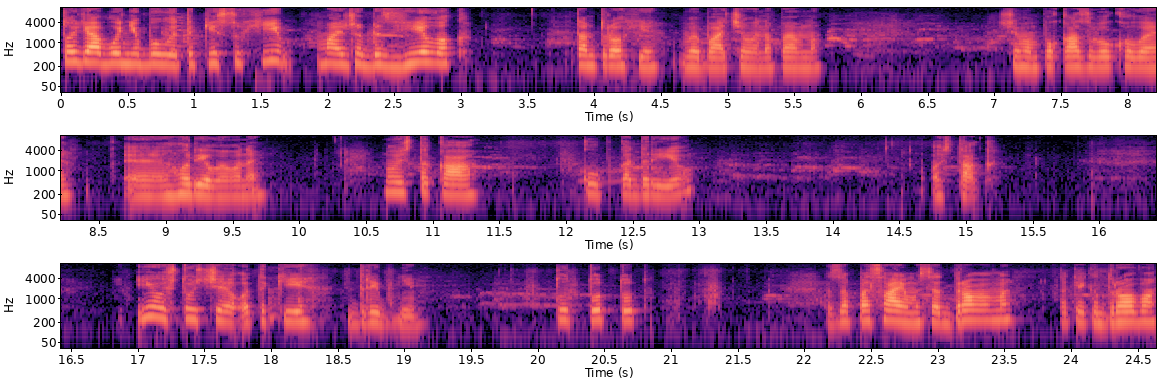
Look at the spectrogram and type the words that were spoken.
то яблуні були такі сухі, майже без гілок. Там трохи ви бачили, напевно, що вам показував, коли е, горіли вони. Ну, ось така кубка дрів. Ось так. І ось тут ще отакі дрібні. Тут, тут, тут. Запасаємося дровами, так як дрова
